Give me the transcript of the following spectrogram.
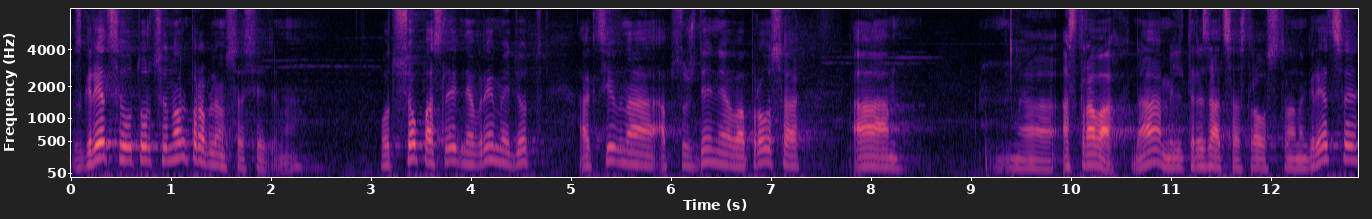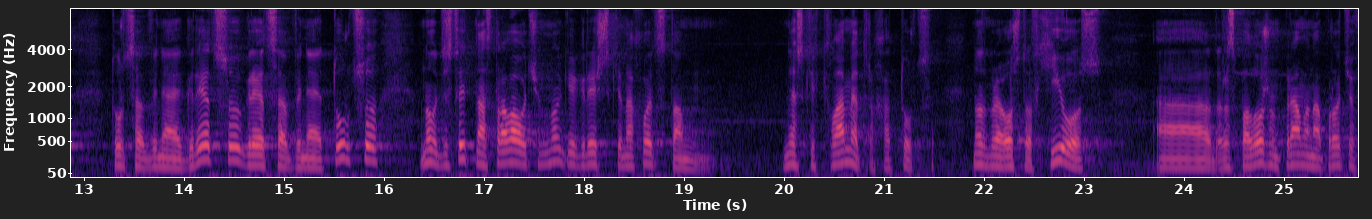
С Грецией у Турции ноль проблем с соседями. Вот все последнее время идет активное обсуждение вопроса о, о островах, да, милитаризация островов со стороны Греции. Турция обвиняет Грецию, Греция обвиняет Турцию. Ну, действительно, острова очень многие греческие находятся там в нескольких километрах от Турции. Ну, например, остров Хиос э, расположен прямо напротив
